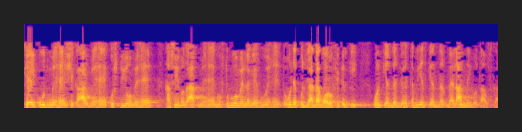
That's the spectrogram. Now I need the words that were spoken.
کھیل کود میں ہے شکار میں ہے کشتیوں میں ہے ہنسی مذاق میں ہے گفتگو میں لگے ہوئے ہیں، تو انہیں کچھ زیادہ غور و فکر کی، ان کے اندر جو ہے طبیعت کے اندر میلان نہیں ہوتا اس کا۔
